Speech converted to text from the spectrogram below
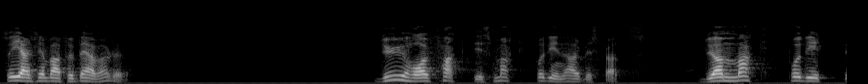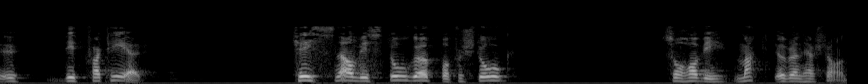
Så egentligen varför bävar du? Du har faktiskt makt på din arbetsplats. Du har makt på ditt, eh, ditt kvarter. Kristna om vi stod upp och förstod så har vi makt över den här staden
